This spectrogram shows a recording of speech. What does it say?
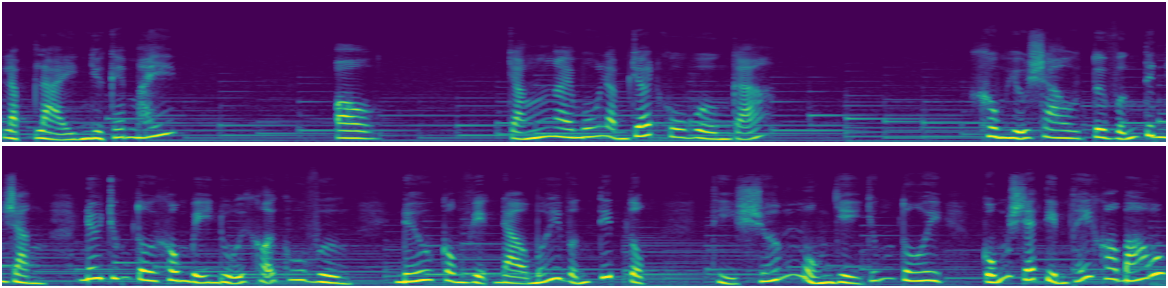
Lặp lại như cái máy Ồ, Chẳng ai muốn làm chết khu vườn cả. Không hiểu sao tôi vẫn tin rằng nếu chúng tôi không bị đuổi khỏi khu vườn, nếu công việc đào bới vẫn tiếp tục, thì sớm muộn gì chúng tôi cũng sẽ tìm thấy kho báu.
